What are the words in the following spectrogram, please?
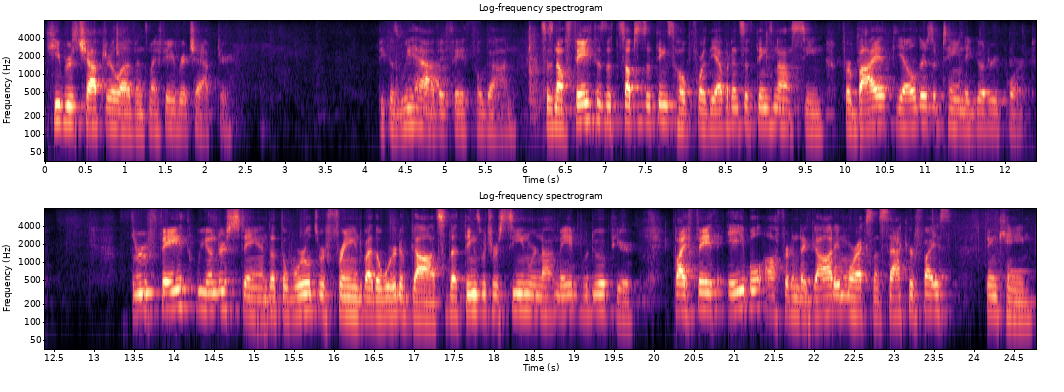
Hebrews chapter 11 is my favorite chapter because we have a faithful God. It says, Now faith is the substance of things hoped for, the evidence of things not seen, for by it the elders obtained a good report. Through faith, we understand that the worlds were framed by the word of God, so that things which were seen were not made to appear. By faith, Abel offered unto God a more excellent sacrifice than Cain.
